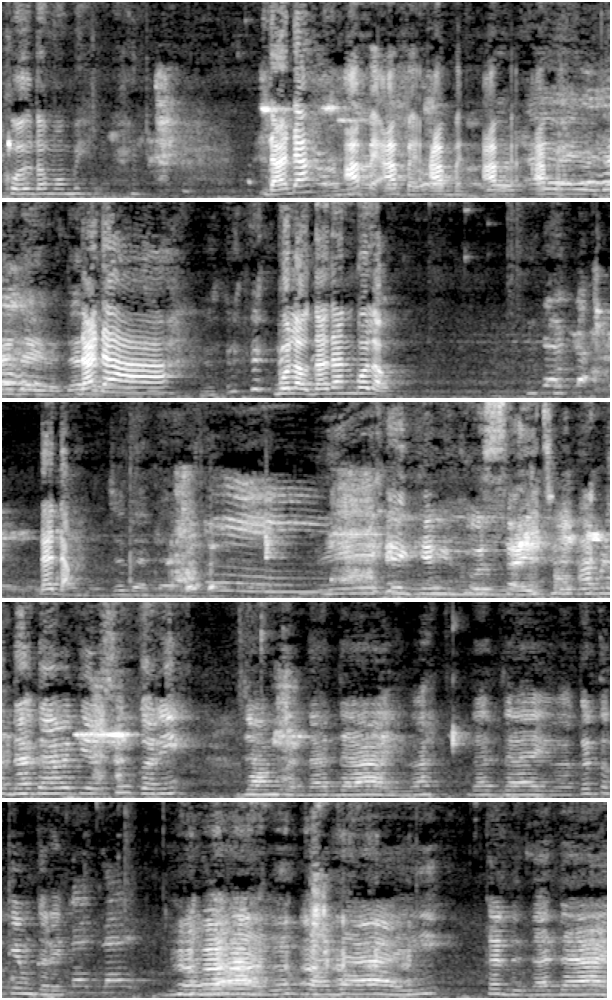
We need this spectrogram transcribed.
ખોલ દો મમ્મી દાદા આપે આપે આપે આપે આપે દાદા બોલાવ દાદાને બોલાવ દાદા જો આપણે દાદા આવે ત્યારે શું કરી? જામ કર દાદા આવ્યા દાદા આવ્યા કર તો કેમ કરે? દાદા આવી દાદા આવી કર દે દાદા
